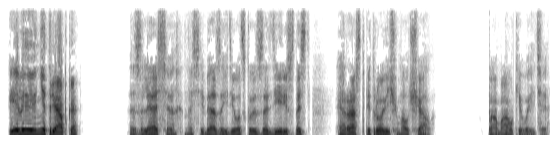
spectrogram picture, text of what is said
или не тряпка? Злясь на себя за идиотскую задиристость, Эраст Петрович молчал. — Помалкиваете.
